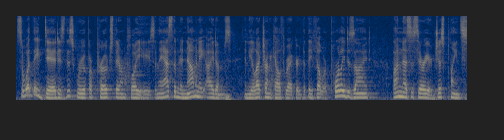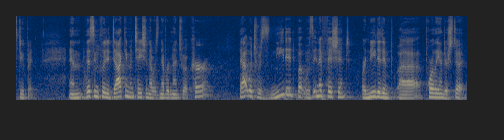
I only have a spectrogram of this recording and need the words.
So, what they did is this group approached their employees and they asked them to nominate items in the electronic health record that they felt were poorly designed, unnecessary, or just plain stupid. And this included documentation that was never meant to occur, that which was needed but was inefficient or needed and uh, poorly understood.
